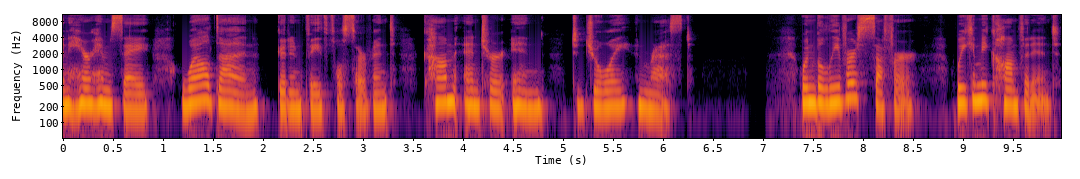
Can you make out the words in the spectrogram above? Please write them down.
and hear him say, Well done, good and faithful servant. Come enter in to joy and rest. When believers suffer, we can be confident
